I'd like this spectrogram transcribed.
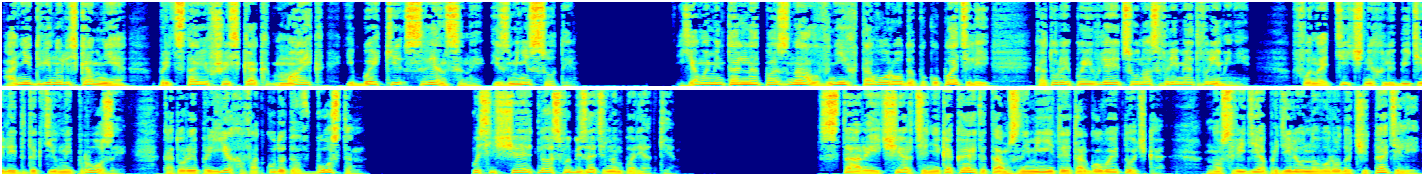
они двинулись ко мне, представившись как Майк и Бекки Свенсоны из Миннесоты. Я моментально опознал в них того рода покупателей, которые появляются у нас время от времени, фанатичных любителей детективной прозы, которые, приехав откуда-то в Бостон, посещают нас в обязательном порядке. Старые черти не какая-то там знаменитая торговая точка, но среди определенного рода читателей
